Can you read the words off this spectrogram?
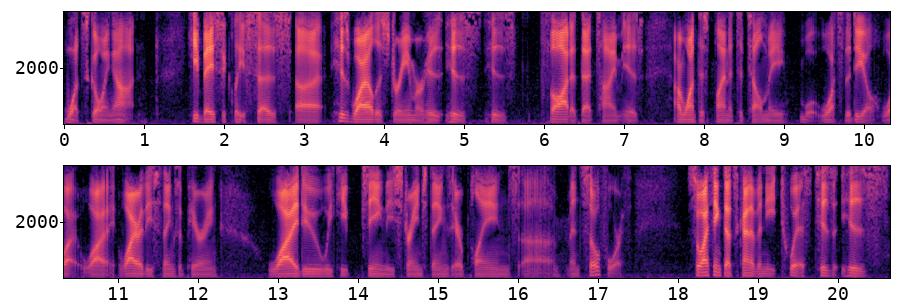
what's going on." He basically says uh, his wildest dream, or his his his thought at that time is, I want this planet to tell me what's the deal. Why why why are these things appearing? Why do we keep seeing these strange things, airplanes, uh, and so forth? So I think that's kind of a neat twist. His his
